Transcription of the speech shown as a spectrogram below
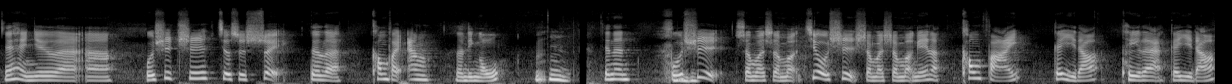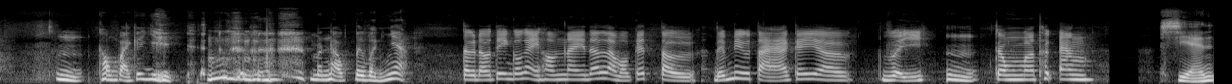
Chẳng hạn như là à, bú sư chứ, chiêu sư suy. Tức là không phải ăn là đi ngủ. Ừ. Ừ. Cho nên bú sư, 什么什么,就是什么什么 nghĩa là không phải cái gì đó thì là cái gì đó. Ừ, không phải cái gì. mình học từ vựng nha. Từ đầu tiên của ngày hôm nay đó là một cái từ để miêu tả cái ờ, vị Ừ. trong ờ, thức ăn 咸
